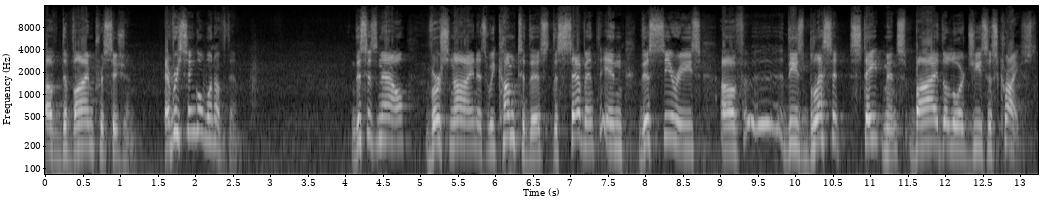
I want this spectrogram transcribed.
of divine precision. Every single one of them. This is now verse 9 as we come to this, the seventh in this series of uh, these blessed statements by the Lord Jesus Christ.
